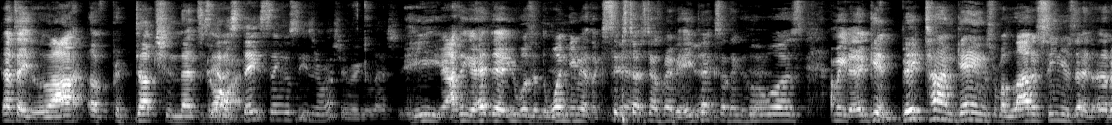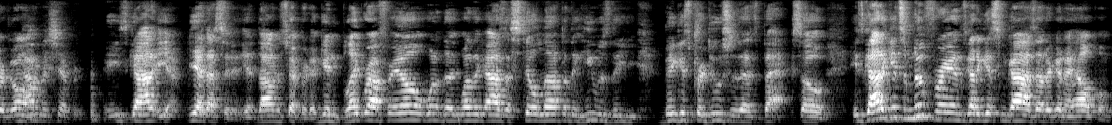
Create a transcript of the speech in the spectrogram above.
that's a lot of production that's He's got gone. a state single season rushing record last year. He, I think had that. He was at the one game he had like six Yeah. touchdowns, maybe Apex. Yeah. I think who Yeah. it was. I mean, again, big time games from a lot of seniors that, that are gone. Donovan Shepard. He's got it. Yeah, yeah, that's it. Yeah, Donovan Shepard. Again, Blake Raphael, one of the one of the guys that still left. I think he was the biggest producer that's back. So he's got to get some new friends. Got to get some guys that are going to help him.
